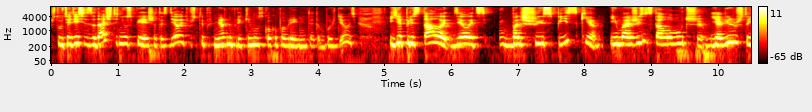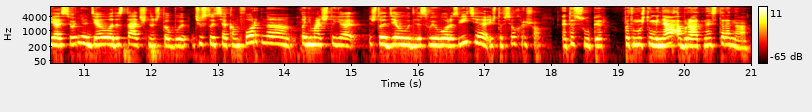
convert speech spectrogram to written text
Что у тебя 10 задач, ты не успеешь это сделать, потому что ты примерно прикинул, сколько по времени ты это будешь делать. И я перестала делать большие списки, и моя жизнь стала лучше. Я вижу, что я сегодня делала достаточно, чтобы чувствовать себя комфортно, понимать, что я что делаю для своего развития и что все хорошо. Это супер потому что у меня обратная сторона.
